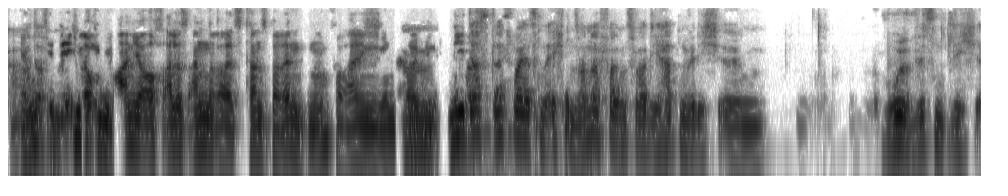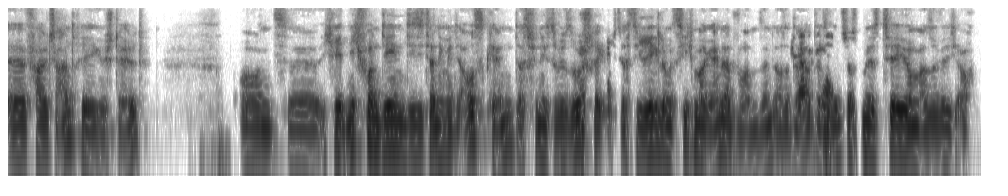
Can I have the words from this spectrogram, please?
Ja, gut, die Regelungen, die waren ja auch alles andere als transparent, ne? Vor allen Dingen. Ähm, nee, das, das war jetzt ein echter Sonderfall und zwar, die hatten wirklich ähm, wohlwissentlich äh, falsche Anträge gestellt. Und äh, ich rede nicht von denen, die sich da nicht mit auskennen. Das finde ich sowieso schrecklich, dass die Regelungen zigmal geändert worden sind. Also da ja, hat das Wirtschaftsministerium, also will ich auch,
